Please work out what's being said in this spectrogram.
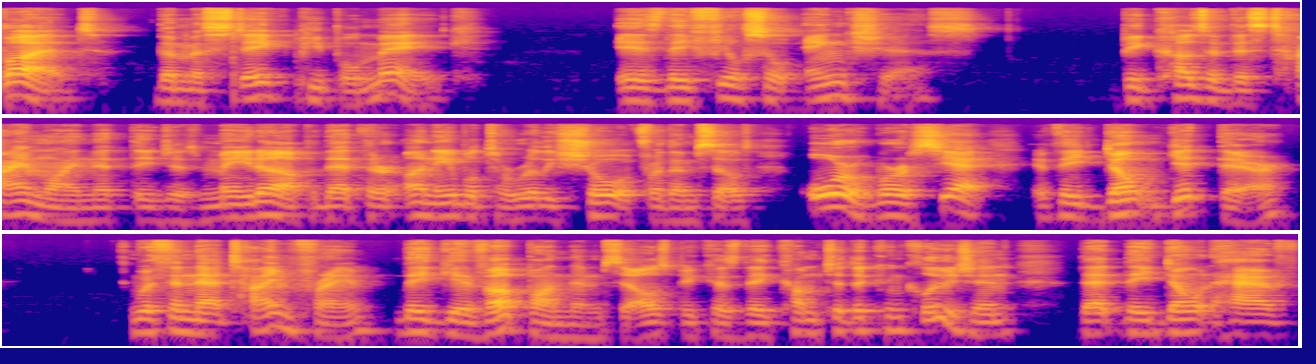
But the mistake people make is they feel so anxious because of this timeline that they just made up that they're unable to really show up for themselves. Or worse yet if they don't get there within that time frame they give up on themselves because they come to the conclusion that they don't have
